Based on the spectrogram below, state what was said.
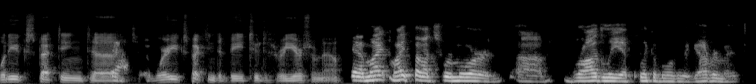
what are you expecting to, yeah. to, where are you expecting to be two to three years from now? Yeah my, my thoughts were more uh, broadly applicable to the government.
